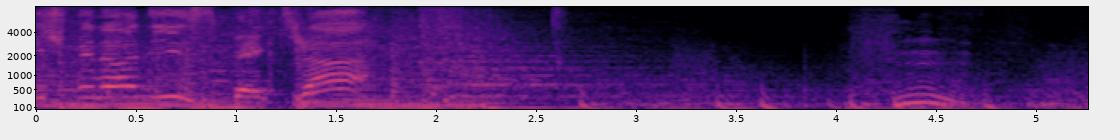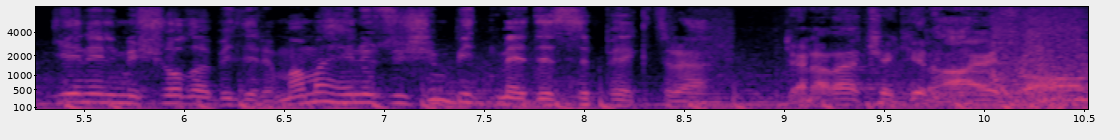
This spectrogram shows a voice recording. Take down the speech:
Hiç fena değil Spectra. Yenilmiş olabilirim ama henüz işim bitmedi Spectra. Kenara çekil Hydron.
